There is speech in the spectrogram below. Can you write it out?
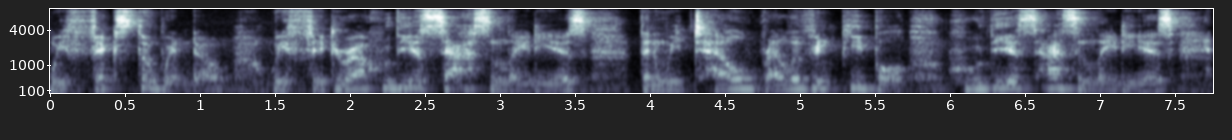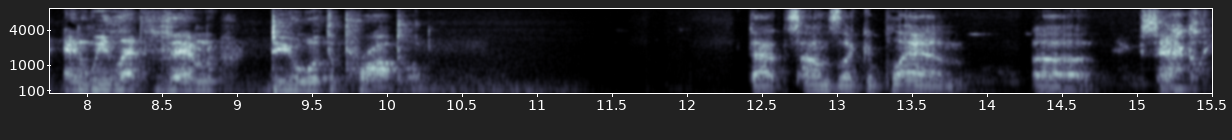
we fix the window, we figure out who the assassin lady is, then we tell relevant people who the assassin lady is, and we let them deal with the problem. That sounds like a plan. Uh, Exactly.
